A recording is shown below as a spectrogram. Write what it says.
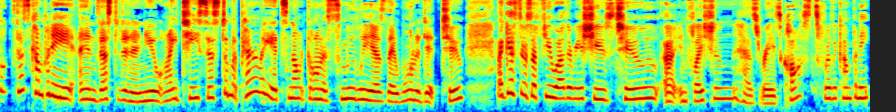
look, this company invested in a new IT system. Apparently, it's not gone as smoothly as they wanted it to. I guess there's a few other issues too. Uh, inflation has raised costs for the company.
